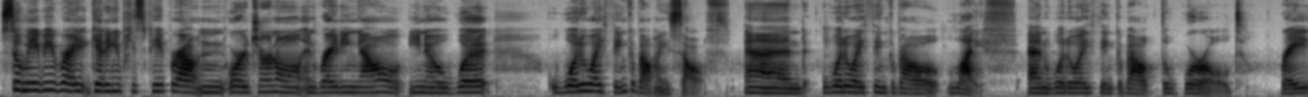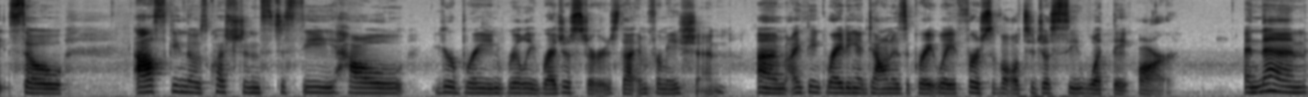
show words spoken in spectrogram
So maybe write getting a piece of paper out and or a journal and writing out, you know, what what do I think about myself? And what do I think about life? And what do I think about the world? Right? So asking those questions to see how your brain really registers that information. Um, I think writing it down is a great way, first of all, to just see what they are. And then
